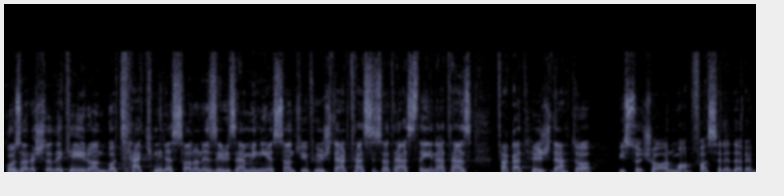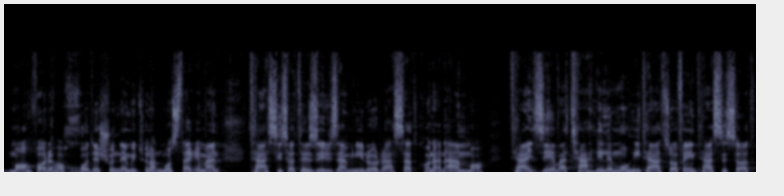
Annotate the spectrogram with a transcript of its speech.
گزارش داده که ایران با تکمیل سالن زیرزمینی سانتریفیوژ در تاسیسات هسته نتنز فقط 18 تا 24 ماه فاصله داره. ماهواره ها خودشون نمی‌تونن مستقیما تأسیسات زیرزمینی رو رصد کنن. اما تجزیه و تحلیل محیط اطراف این تأسیسات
